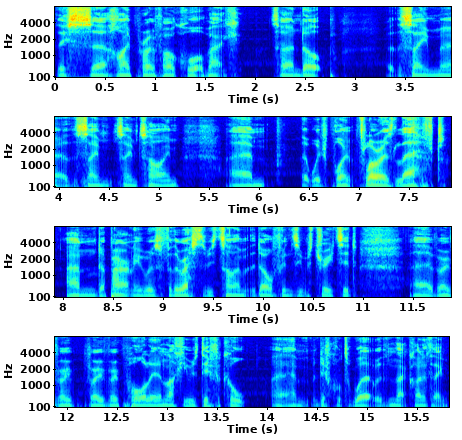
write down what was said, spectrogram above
this uh, high profile quarterback turned up at the same uh, at the same same time. Um, at which point Flores left, and apparently was for the rest of his time at the Dolphins. He was treated uh, very, very, very, very poorly, and like he was difficult, um, difficult to work with, and that kind of thing.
